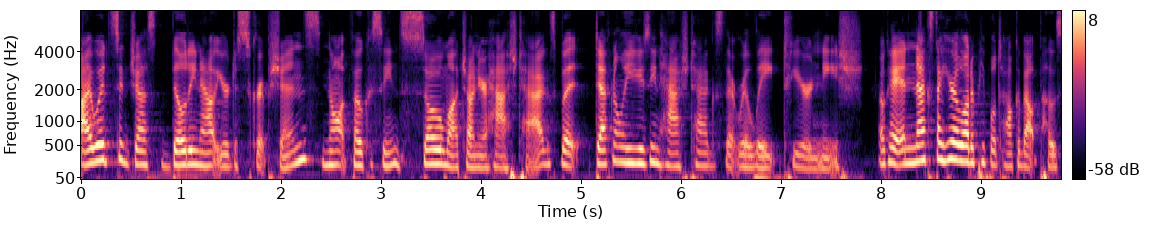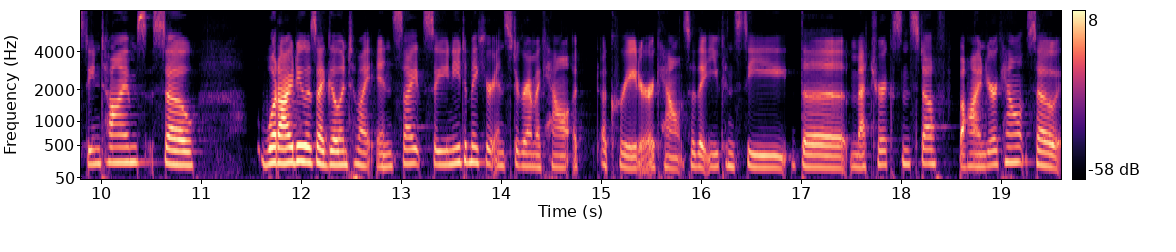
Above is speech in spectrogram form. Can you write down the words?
I would suggest building out your descriptions, not focusing so much on your hashtags, but definitely using hashtags that relate to your niche. Okay, and next I hear a lot of people talk about posting times. So what I do is I go into my insights. So you need to make your Instagram account a, a, creator account so that you can see the metrics and stuff behind your account. So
